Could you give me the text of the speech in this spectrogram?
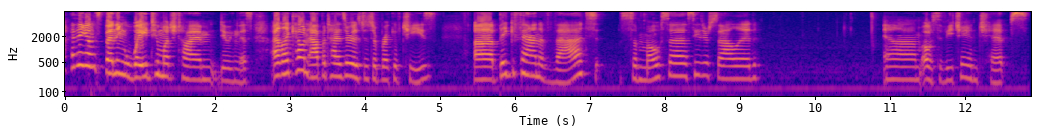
I think I'm spending way too much time doing this. I like how an appetizer is just a brick of cheese. Uh, big fan of that. Samosa, Caesar salad. Um, oh, ceviche and chips.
